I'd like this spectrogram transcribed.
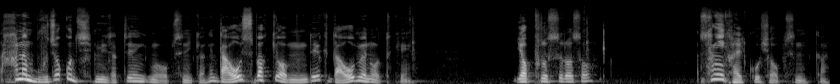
하는 무조건 집니다. 뛰는 게 없으니까 그냥 나올 수밖에 없는데 이렇게 나오면 어떻게? 옆으로 쓸어서 상이 갈 곳이 없으니까.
